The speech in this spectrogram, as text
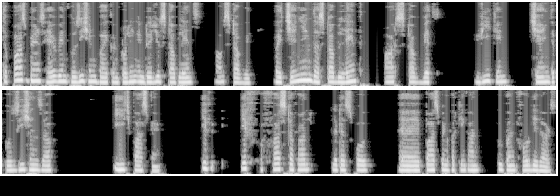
the pass bands have been positioned by controlling individual stub lengths or stub width. By changing the stub length or stub width, we can change the positions of each pass band. If if first of all let us suppose uh, a passband working on 2.4 gigahertz.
